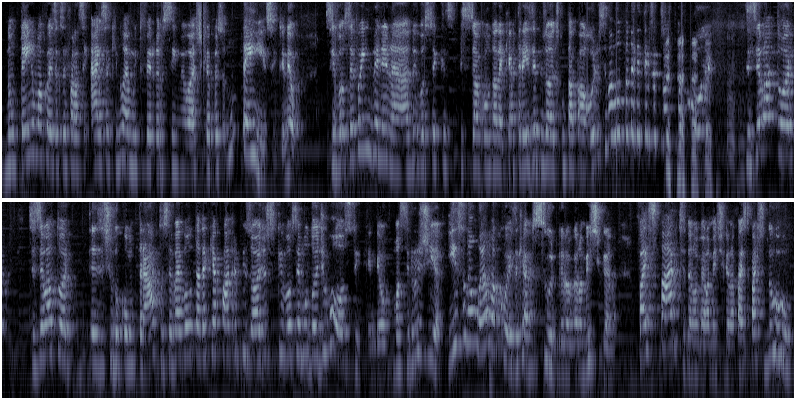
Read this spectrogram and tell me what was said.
não tem uma coisa que você fala assim, ah, isso aqui não é muito verossímil, eu acho que a pessoa. Não tem isso, entendeu? Se você foi envenenado e você precisar voltar daqui a três episódios com tapa-olho, você vai voltar daqui a três episódios com tapa-olho. se seu ator. Se seu ator desistiu do contrato, você vai voltar daqui a quatro episódios que você mudou de rosto, entendeu? Com Uma cirurgia. Isso não é uma coisa que é absurda na novela mexicana. Faz parte da novela mexicana, faz parte do,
